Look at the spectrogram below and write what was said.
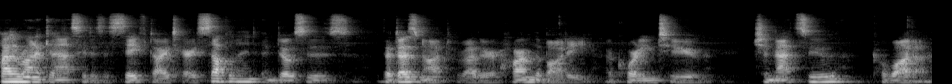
Hyaluronic acid is a safe dietary supplement in doses that does not, rather, harm the body, according to Chinatsu Kawada,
